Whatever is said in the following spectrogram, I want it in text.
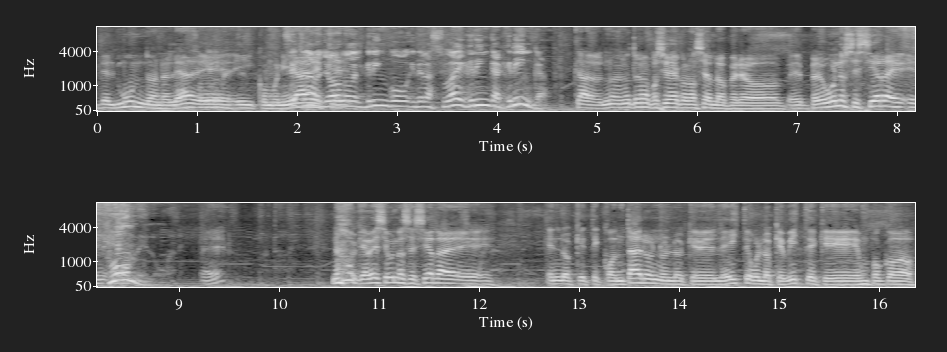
del mundo en realidad eh, y Sí, comunidades. claro, yo que- hablo del gringo y de las ciudades gringas, gringa. Claro, no, no tengo la posibilidad de conocerlo, pero, eh, pero uno se cierra en. en- Fómelo. ¿Eh? No, que a veces uno se cierra eh, en lo que te contaron o en lo que leíste o en lo que viste que es un poco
